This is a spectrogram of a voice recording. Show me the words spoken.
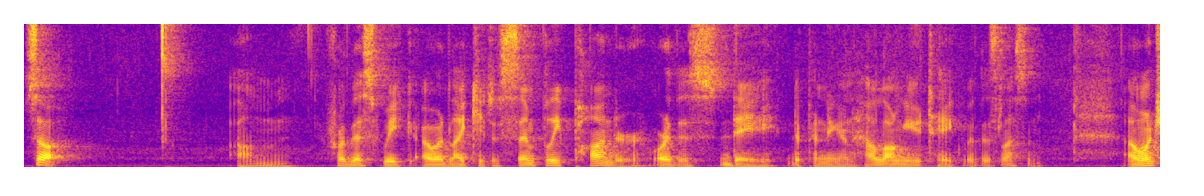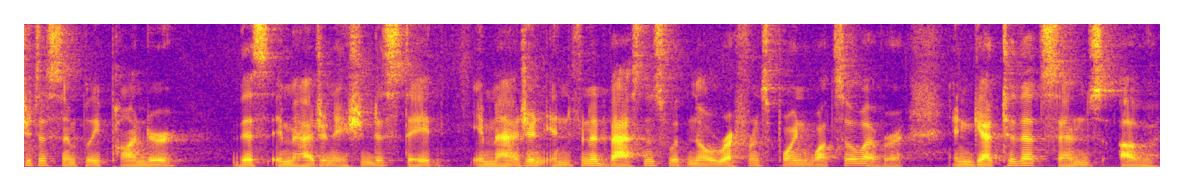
So, um, for this week, I would like you to simply ponder, or this day, depending on how long you take with this lesson, I want you to simply ponder this imagination, this state, imagine infinite vastness with no reference point whatsoever, and get to that sense of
